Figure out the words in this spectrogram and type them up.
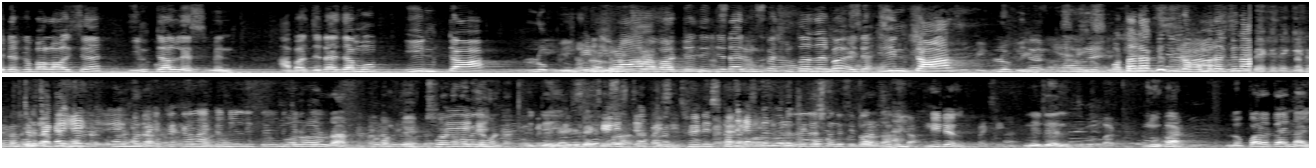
এটাকে বলা হয়েছে ইন্টারলেসমেন্ট আবার যেটা যেমন ইন্টার লুপিং আবার যদি যেটা লুপে সুতা যাইবে এটা ইন্টার লুপিং কথাটা কি দুই রকমের হয়েছে না? কোন হোন্ডা একটা নীল দিতে কোন হোল্ডার এটাই। Thread stand needle needle looper লুপারেটাই নাই।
